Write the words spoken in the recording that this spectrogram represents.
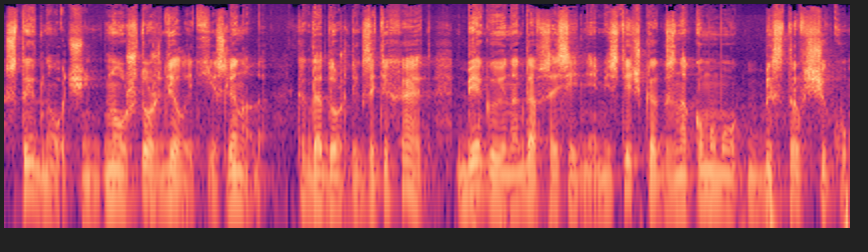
Стыдно очень, но что ж делать, если надо? Когда дождик затихает, бегаю иногда в соседнее местечко к знакомому быстровщику.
